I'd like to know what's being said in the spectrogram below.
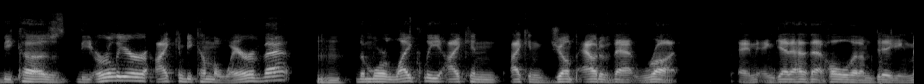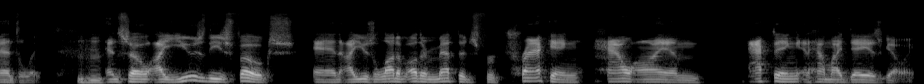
Because the earlier I can become aware of that, mm-hmm. the more likely I can I can jump out of that rut and, and get out of that hole that I'm digging mentally. Mm-hmm. And so I use these folks and I use a lot of other methods for tracking how I am acting and how my day is going.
